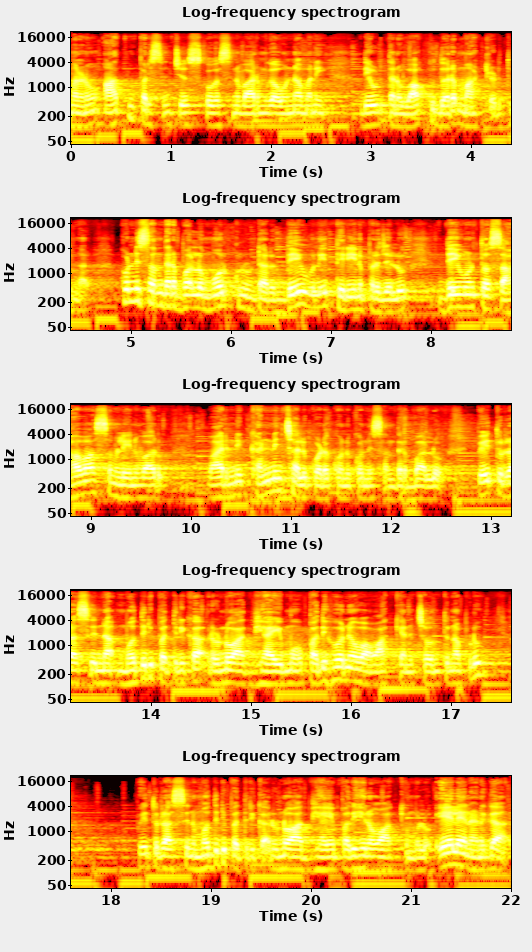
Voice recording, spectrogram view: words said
మనను ఆత్మపరిశీలన చేసుకోవాల్సిన వారంగా ఉన్నామని దేవుడు తన వాక్కు ద్వారా మాట్లాడుతున్నారు. కొన్ని సందర్భాల్లో మూర్ఖులు ఉంటారు దేవుని తెలియని ప్రజలు దేవునితో సహవాసం లేని వారు వారిని ఖండించాలి కూడా కొన్ని కొన్ని సందర్భాల్లో. పేతురు రాసిన మొదటి పత్రిక రెండవ అధ్యాయము పదిహేనవ వాక్యాన్ని చదువుతున్నప్పుడు పేతురు రాసిన మొదటి పత్రిక రెండవ అధ్యాయం పదిహేనవ వాక్యములో ఏలేననగా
